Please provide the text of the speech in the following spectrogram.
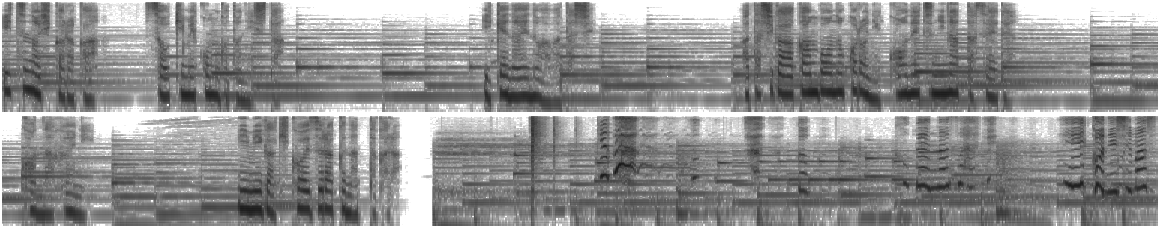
いつの日からかそう決め込むことにした。いけないのは私。私が赤ん坊の頃に高熱になったせいでこんな風に耳が聞こえづらくなったから。ごめんなさい。いい子にします。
